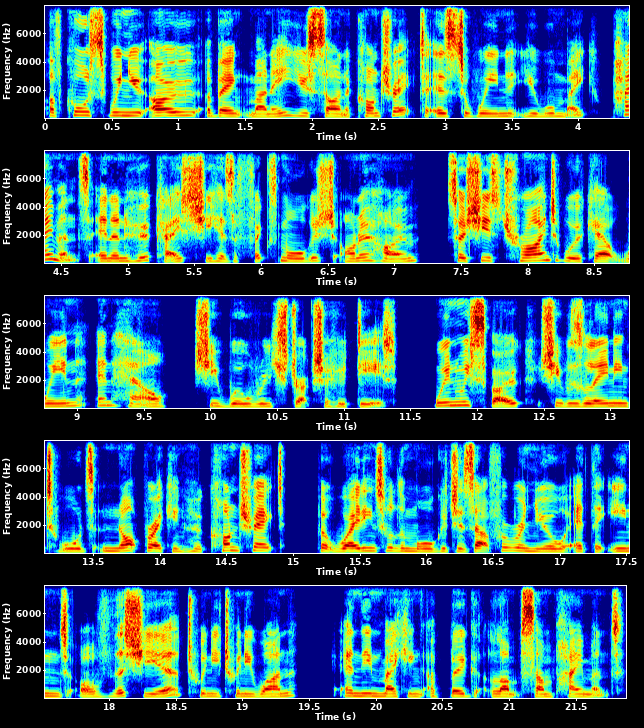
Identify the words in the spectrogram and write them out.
Of course, when you owe a bank money, you sign a contract as to when you will make payments. And in her case, she has a fixed mortgage on her home, so she is trying to work out when and how she will restructure her debt. When we spoke, she was leaning towards not breaking her contract, but waiting till the mortgage is up for renewal at the end of this year, 2021, and then making a big lump sum payment.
